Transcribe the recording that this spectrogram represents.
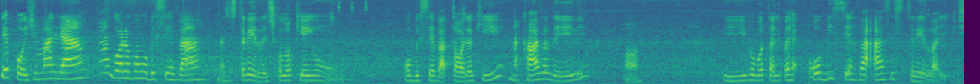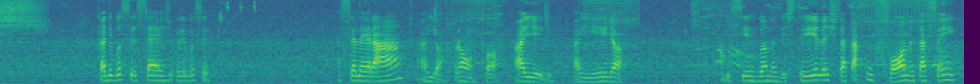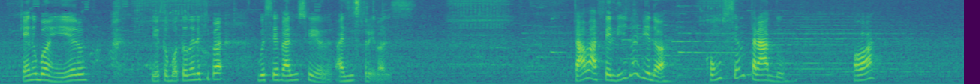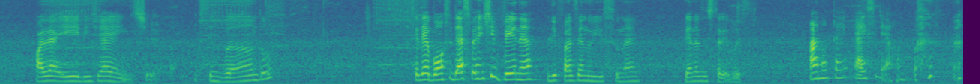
Depois de malhar, agora vamos observar as estrelas. Coloquei um observatório aqui na casa dele, ó. E vou botar ele para observar as estrelas. Cadê você, Sérgio? Cadê você? Acelerar. Aí, ó. Pronto, ó. Aí ele. Aí ele, ó. Observando as estrelas. Tá, tá com fome, tá sem. Quer ir no banheiro. E eu tô botando ele aqui pra observar as estrelas. As estrelas. Tá lá, feliz da vida, ó. Concentrado. Ó. Olha ele, gente. Observando. Seria bom se desse pra gente ver, né? Ele fazendo isso, né? Vendo as estrelas. Ah, não tem? É isso mesmo.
